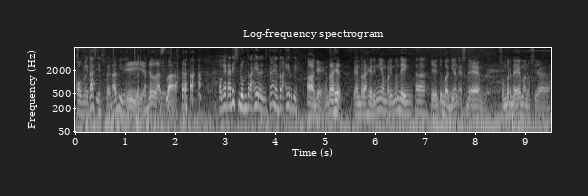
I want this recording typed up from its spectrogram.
komunitas inspirasi Nabi nih. Iya, jelas lah. Oke, tadi sebelum terakhir, sekarang yang terakhir nih. Oke, yang terakhir. Yang terakhir ini yang paling penting, Ah. yaitu bagian SDM, sumber daya manusia.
